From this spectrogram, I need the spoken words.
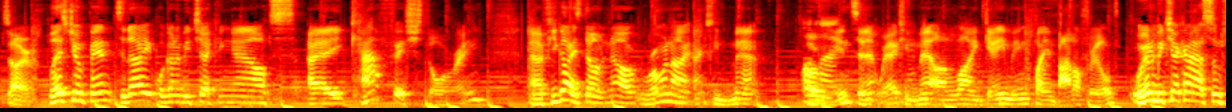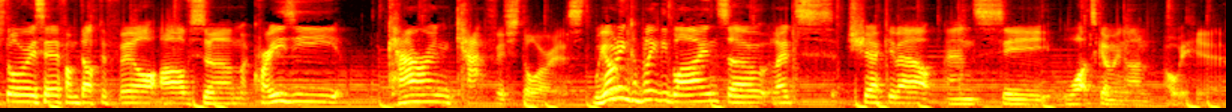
So let's jump in. Today we're going to be checking out a catfish story. Now, if you guys don't know, Ro and I actually met online. over the internet. We actually met online gaming, playing Battlefield. We're going to be checking out some stories here from Dr. Phil of some crazy Karen catfish stories. We're going in completely blind, so let's check it out and see what's going on over here.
